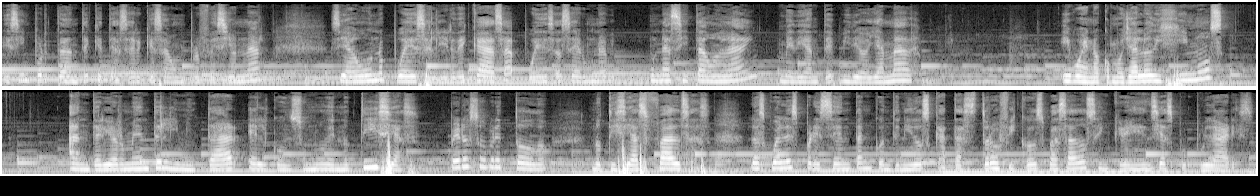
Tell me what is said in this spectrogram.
Es importante que te acerques a un profesional. Si aún no puedes salir de casa, puedes hacer una, una cita online mediante videollamada. Y bueno, como ya lo dijimos anteriormente, limitar el consumo de noticias, pero sobre todo noticias falsas, las cuales presentan contenidos catastróficos basados en creencias populares.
